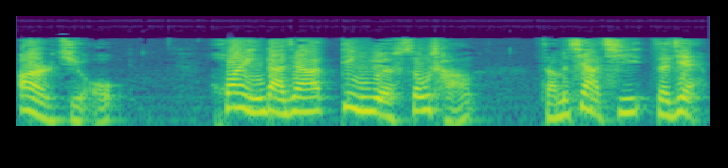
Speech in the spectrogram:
二九，欢迎大家订阅收藏，咱们下期再见。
